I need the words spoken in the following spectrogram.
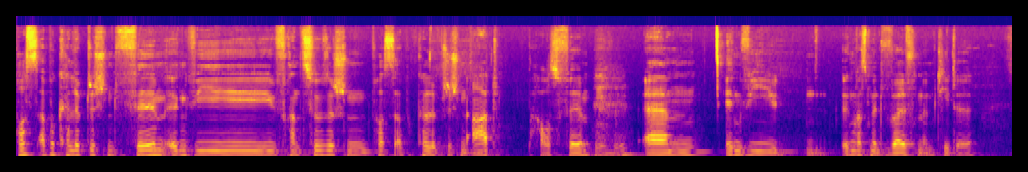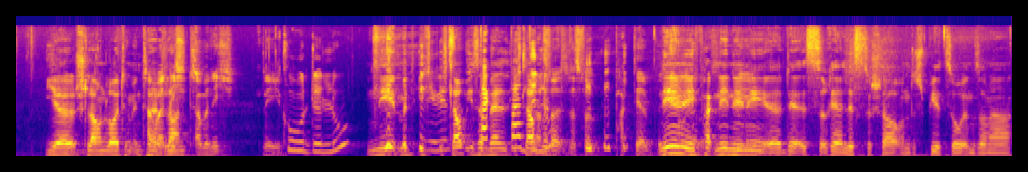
postapokalyptischen Film, irgendwie französischen postapokalyptischen Arthouse-Film. Ähm, irgendwie irgendwas mit Wölfen im Titel. Ihr schlauen Leute im aber Internetland. nicht, aber nicht, nee. Coup de loup? nee, mit, ich, ich glaube Isabelle. Ich glaub, Das, Pack- war, das verpackt der Nee, nee, nee, pack- nee, nee, nee, äh, der ist realistischer und es spielt so in so einer,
